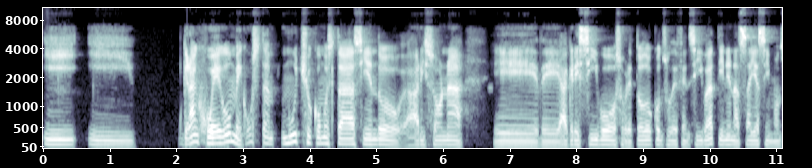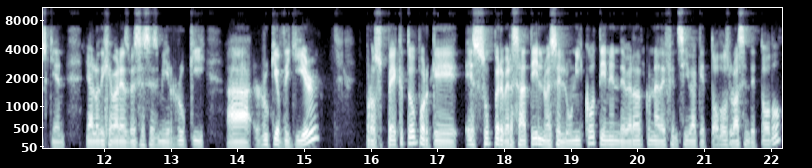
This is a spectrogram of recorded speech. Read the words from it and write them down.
Y, y gran juego, me gusta mucho cómo está haciendo Arizona eh, de agresivo, sobre todo con su defensiva. Tienen a Saya Simmons, quien ya lo dije varias veces, es mi rookie, uh, rookie of the year prospecto porque es súper versátil, no es el único. Tienen de verdad una defensiva que todos lo hacen de todo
